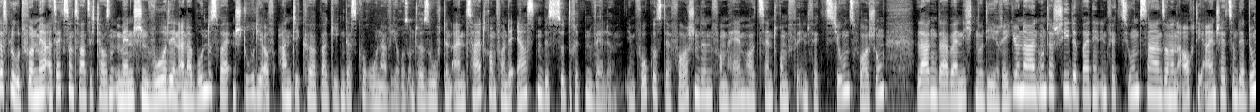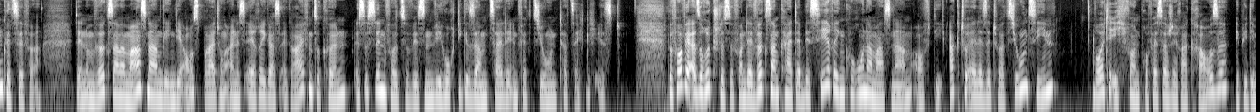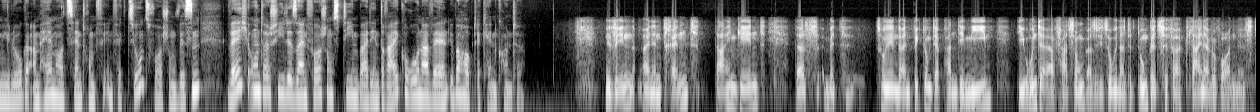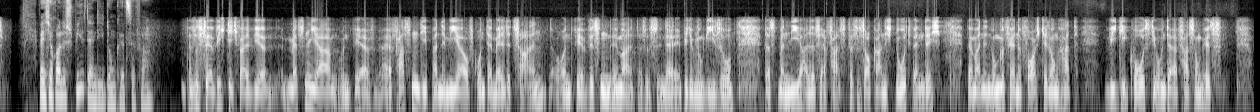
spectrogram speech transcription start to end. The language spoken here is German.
Das Blut von mehr als 26.000 Menschen wurde in einer bundesweiten Studie auf Antikörper gegen das Coronavirus untersucht, in einem Zeitraum von der ersten bis zur dritten Welle. Im Fokus der Forschenden vom Helmholtz-Zentrum für Infektionsforschung lagen dabei nicht nur die regionalen Unterschiede bei den Infektionszahlen, sondern auch die Einschätzung der Dunkelziffer. Denn um wirksame Maßnahmen gegen die Ausbreitung eines Erregers ergreifen zu können, ist es sinnvoll zu wissen, wie hoch die Gesamtzahl der Infektionen tatsächlich ist. Bevor wir also Rückschlüsse von der Wirksamkeit der bisherigen Corona-Maßnahmen auf die aktuelle Situation ziehen, wollte ich von Professor Gerard Krause, Epidemiologe am Helmholtz-Zentrum für Infektionsforschung, wissen, welche Unterschiede sein Forschungsteam bei den drei Corona-Wellen überhaupt erkennen konnte. Wir sehen einen Trend dahingehend, dass mit zunehmender Entwicklung der Pandemie die Untererfassung, also die sogenannte Dunkelziffer, kleiner geworden ist. Welche Rolle spielt denn die Dunkelziffer? Das ist sehr wichtig, weil wir messen ja und wir erfassen die Pandemie ja aufgrund der Meldezahlen. Und wir wissen immer, das ist in der Epidemiologie so, dass man nie alles erfasst. Das ist auch gar nicht notwendig, wenn man in ungefähr eine Vorstellung hat, wie die, groß die Untererfassung ist.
